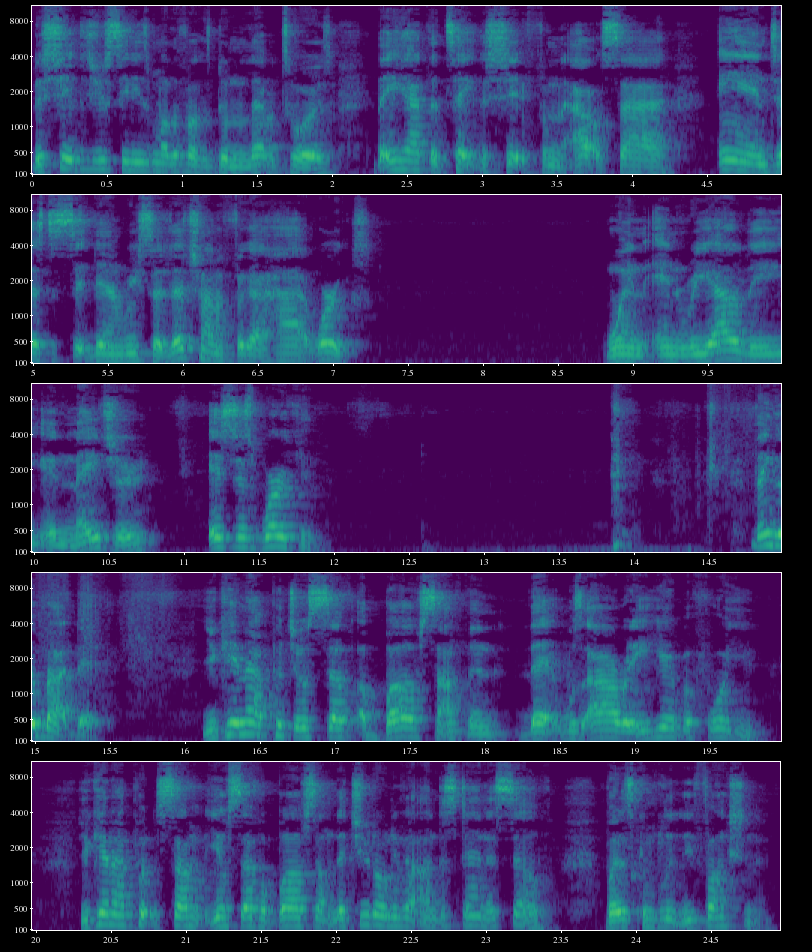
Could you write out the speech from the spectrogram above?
The shit that you see these motherfuckers doing in the laboratories, they have to take the shit from the outside in just to sit there and research. They're trying to figure out how it works. When in reality, in nature, it's just working. Think about that. You cannot put yourself above something that was already here before you. You cannot put some yourself above something that you don't even understand itself, but it's completely functioning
